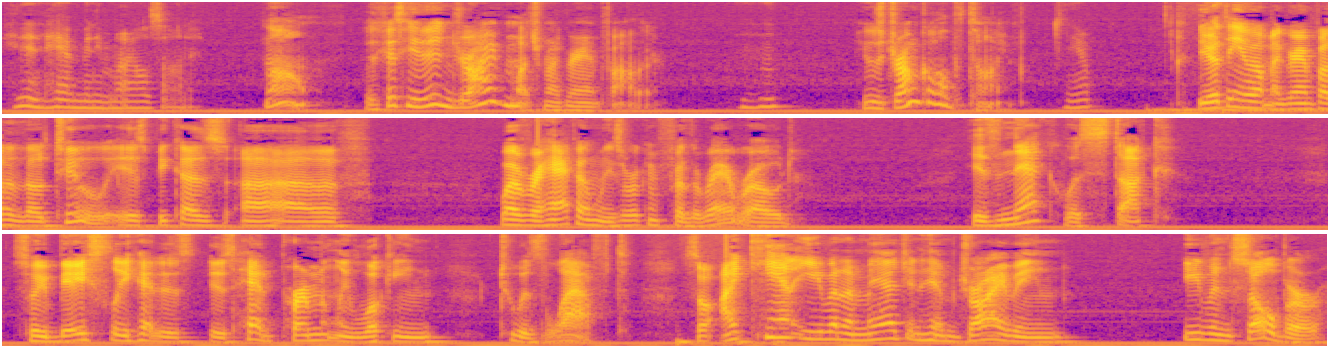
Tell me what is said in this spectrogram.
He didn't have many miles on it. No, because he didn't drive much. My grandfather. Mhm. He was drunk all the time. Yep. The other thing about my grandfather, though, too, is because of whatever happened when he was working for the railroad, his neck was stuck. So he basically had his, his head permanently looking to his left. So I can't even imagine him driving, even sober,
